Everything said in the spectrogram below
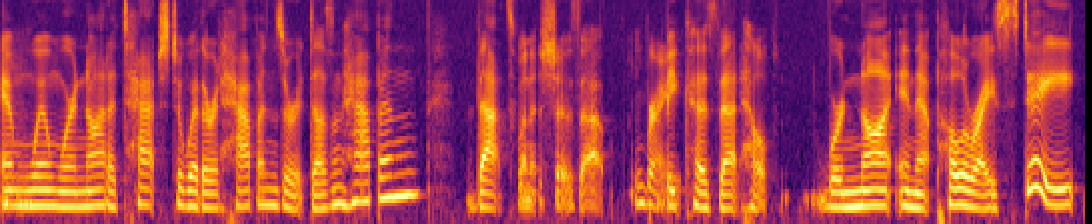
And when we're not attached to whether it happens or it doesn't happen, that's when it shows up. Right. Because that helps. We're not in that polarized state,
